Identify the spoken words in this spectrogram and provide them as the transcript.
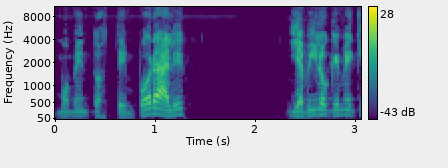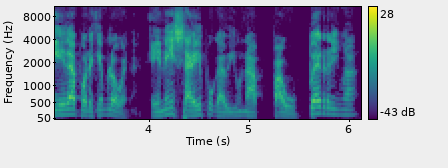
momentos temporales, y a mí lo que me queda, por ejemplo, bueno, en esa época había una paupérrima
